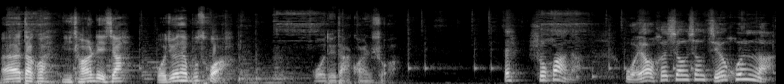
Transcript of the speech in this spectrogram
哎，大宽，你尝尝这虾，我觉得还不错啊。”我对大宽说：“哎，说话呢！我要和潇潇结婚了。”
